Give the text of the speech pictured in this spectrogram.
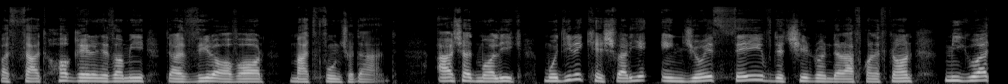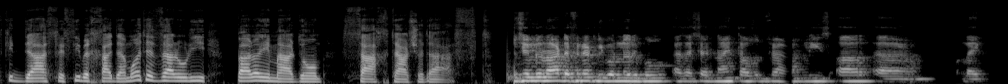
و صدها غیر نظامی در زیر آوار مدفون شدند. ارشد مالیک مدیر کشوری انجوی سیو د چیلدرن در افغانستان می‌گوید که دسترسی به خدمات ضروری برای مردم سختتر شده است. Children are definitely vulnerable. As I said, 9,000 families are um, like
